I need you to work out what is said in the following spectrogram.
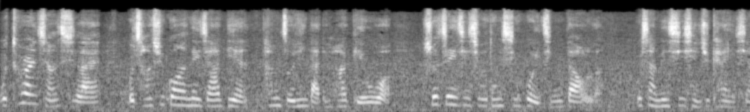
我突然想起来，我常去逛的那家店，他们昨天打电话给我，说这一季秋冬新货已经到了，我想跟西贤去看一下。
